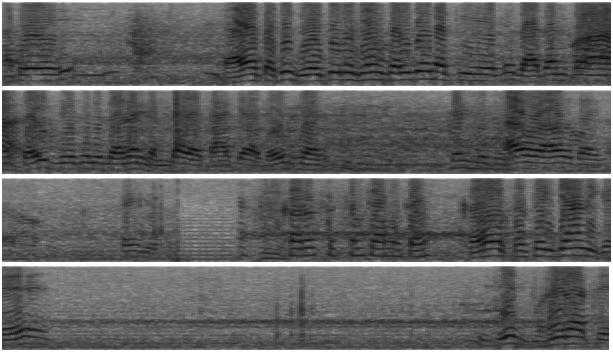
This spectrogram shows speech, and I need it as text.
આપણે હવે કશું જોઈતું નથી એમ કહી દો નક્કી એટલે દાદા ને કઈ જ જોઈતું દાદા કંટાળ્યા કાંચ્યા બહુ જ આવો આવો સાહેબ. ખરો સત્સંગ ક્યાં નીકળે ખરો સત્સંગ ક્યાં નીકળે જે ભણેલા છે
